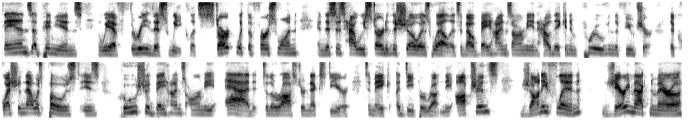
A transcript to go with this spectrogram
fans' opinions. And we have three this week. Let's start with the first one. And this is how we started the show as well. It's about Boeheim's Army and how they can improve in the future. The question that was posed is who should Boeheim's Army add to the roster next year to make a deeper run? The options Johnny Flynn, Gerry McNamara,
